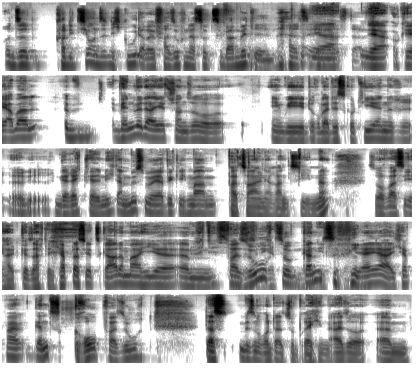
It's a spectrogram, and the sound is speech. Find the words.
unsere Konditionen sind nicht gut, aber wir versuchen das so zu übermitteln. Als wäre Ja, ja, okay, aber äh, wenn wir da jetzt schon so irgendwie drüber diskutieren, gerechtfertigt nicht, dann müssen wir ja wirklich mal ein paar Zahlen heranziehen, ne? So, was sie halt gesagt hat. Ich habe das jetzt gerade mal hier ähm, die versucht, so ganz, ja, ja, ich habe mal ganz grob versucht, das ein bisschen runterzubrechen. Also, ähm,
